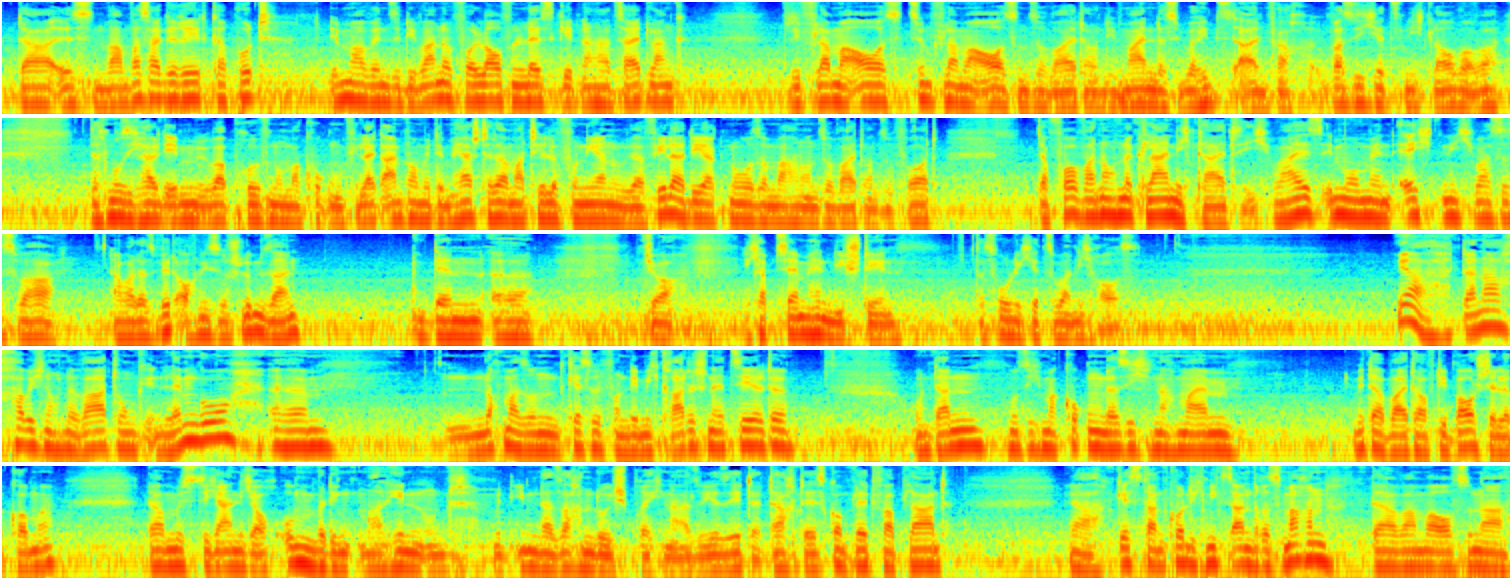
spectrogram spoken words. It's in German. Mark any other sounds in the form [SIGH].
Da ist ein Warmwassergerät kaputt. Immer wenn sie die Wanne volllaufen lässt, geht nach einer Zeit lang die Flamme aus, die Zündflamme aus und so weiter. Und die meinen, das überhitzt einfach. Was ich jetzt nicht glaube, aber das muss ich halt eben überprüfen und mal gucken. Vielleicht einfach mit dem Hersteller mal telefonieren und wieder Fehlerdiagnose machen und so weiter und so fort. Davor war noch eine Kleinigkeit. Ich weiß im Moment echt nicht, was es war. Aber das wird auch nicht so schlimm sein. Denn, äh, tja, ich habe es ja im Handy stehen. Das hole ich jetzt aber nicht raus. Ja, danach habe ich noch eine Wartung in Lemgo. Ähm, Nochmal so ein Kessel, von dem ich gerade schon erzählte. Und dann muss ich mal gucken, dass ich nach meinem Mitarbeiter auf die Baustelle komme. Da müsste ich eigentlich auch unbedingt mal hin und mit ihm da Sachen durchsprechen. Also ihr seht, der Tag, der ist komplett verplant. Ja, gestern konnte ich nichts anderes machen. Da waren wir auf so einer,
